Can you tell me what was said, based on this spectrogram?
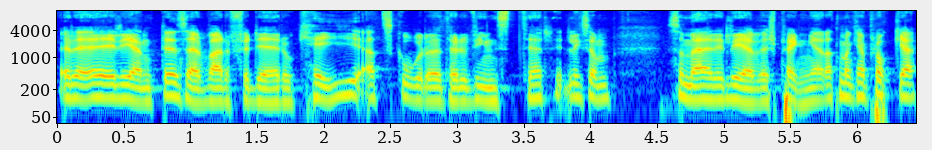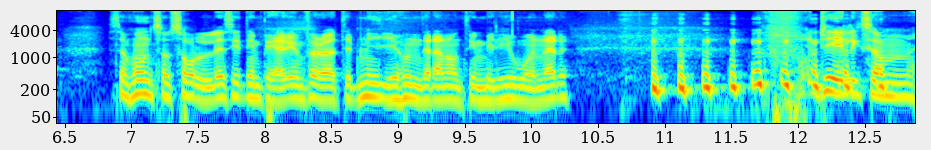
Eller, eller egentligen så här, varför det är okej att skolor tar vinster liksom, som är elevers pengar. Att man kan plocka, som hon som sålde sitt imperium för typ 900 någonting miljoner det är liksom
